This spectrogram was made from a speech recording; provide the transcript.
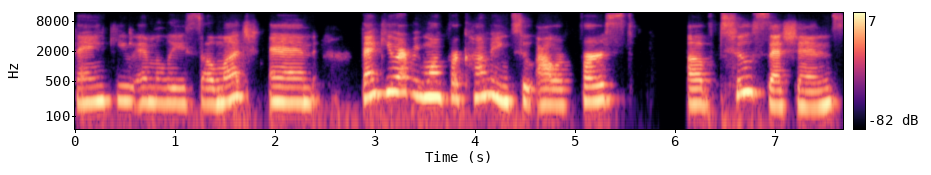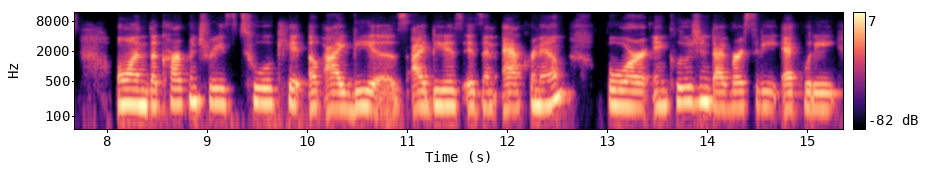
Thank you, Emily, so much. And thank you everyone for coming to our first of two sessions on the Carpentries Toolkit of Ideas. IDEAS is an acronym for Inclusion, Diversity, Equity,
